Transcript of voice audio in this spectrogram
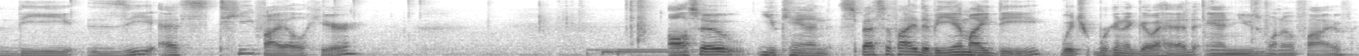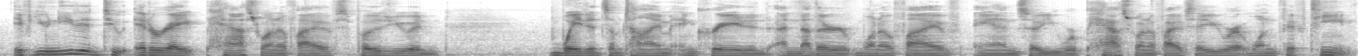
the ZST file here. Also, you can specify the VM ID, which we're going to go ahead and use 105. If you needed to iterate past 105, suppose you had waited some time and created another 105, and so you were past 105, say you were at 115,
